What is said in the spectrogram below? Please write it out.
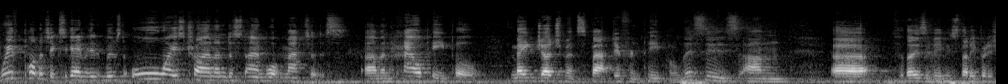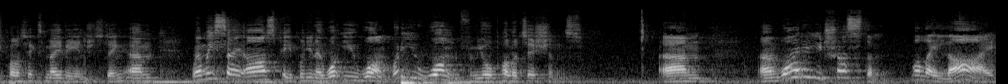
with politics, again, we must always try and understand what matters um, and how people make judgments about different people. This is... Um, uh, for those of you who study British politics, may be interesting. Um, when we say ask people, you know, what you want, what do you want from your politicians? Um, why do you trust them? Well, they lie.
